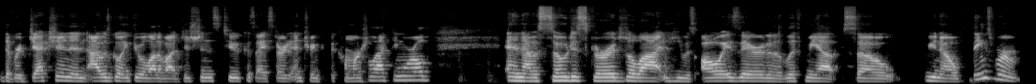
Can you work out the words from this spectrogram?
the rejection and i was going through a lot of auditions too because i started entering the commercial acting world and i was so discouraged a lot and he was always there to lift me up so you know things were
